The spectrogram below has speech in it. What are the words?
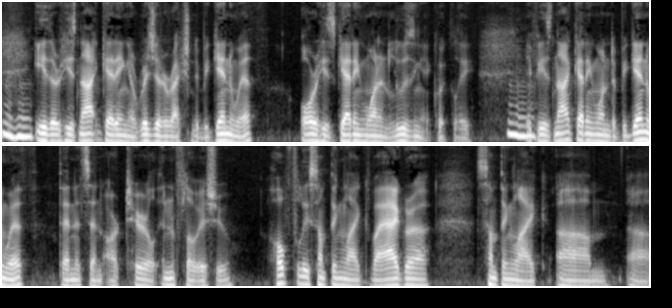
Mm-hmm. either he's not getting a rigid erection to begin with, or he's getting one and losing it quickly. Mm-hmm. If he's not getting one to begin with, then it's an arterial inflow issue. Hopefully, something like Viagra, something like um, uh,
